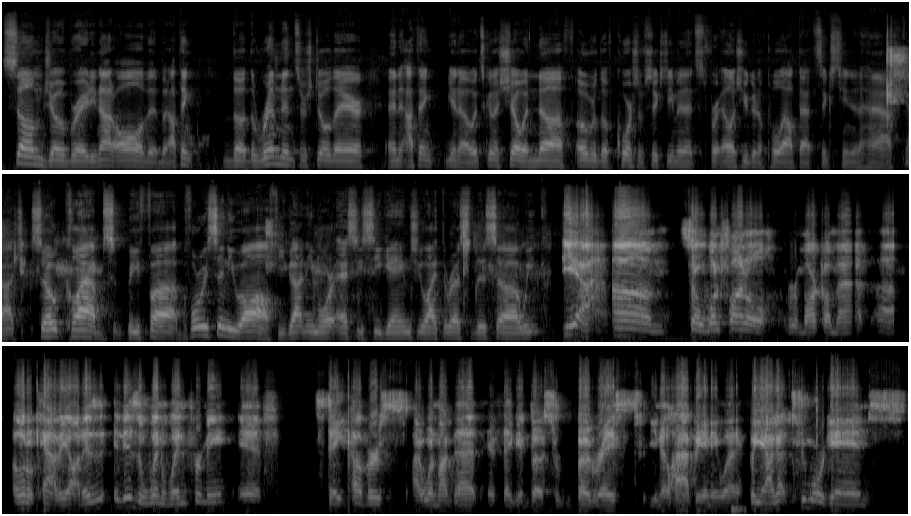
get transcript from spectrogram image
some Joe Brady, not all of it, but I think. The, the remnants are still there, and I think you know it's going to show enough over the course of 60 minutes for LSU going to pull out that 16 and a half. Gotcha. So, Clabs, bef- uh, before we send you off, you got any more SEC games you like the rest of this uh, week? Yeah. Um, so one final remark on that. Uh, a little caveat is it is a win-win for me if state covers. I win my bet. If they get boat, boat raced, you know, happy anyway. But yeah, I got two more games.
